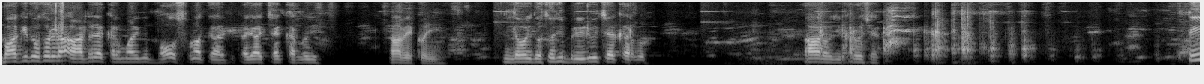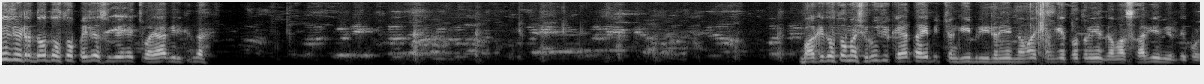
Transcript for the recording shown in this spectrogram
ਬਾਕੀ ਦੋਸਤੋ ਜਿਹੜਾ ਆਰਡਰ ਹੈ ਕਰਮ ਵਾਲੀ ਨੇ ਬਹੁਤ ਸੋਹਣਾ ਤਿਆਰ ਕੀਤਾ ਜਾ ਚੈੱਕ ਕਰ ਲਓ ਜੀ। ਆ ਵੇਖੋ ਜੀ। ਲਓ ਜੀ ਦੋਸਤੋ ਜੀ ਬਰੀਡ ਵੀ ਚੈੱਕ ਕਰ ਲਓ। ਆ ਲਓ ਜੀ ਕਰੋ ਚੈੱਕ 30 ਲੀਟਰ ਦੁੱਧ ਦੋਸਤੋ ਪਹਿਲੇ ਸੂਬੇ ਨੇ ਚਵਾਇਆ ਵੀਰ ਕਹਿੰਦਾ। ਬਾਕੀ ਦੋਸਤੋ ਮੈਂ ਸ਼ੁਰੂ ਚ ਕਹਿਤਾ ਸੀ ਵੀ ਚੰਗੀ ਬਰੀਡ ਵਾਲੀਆਂ ਗਾਵਾਂ ਚੰਗੇ ਦੁੱਧ ਵਾਲੀਆਂ ਗਾਵਾਂ ਸਾਰੀਆਂ ਵੀਰ ਦੇ ਕੋਲ।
